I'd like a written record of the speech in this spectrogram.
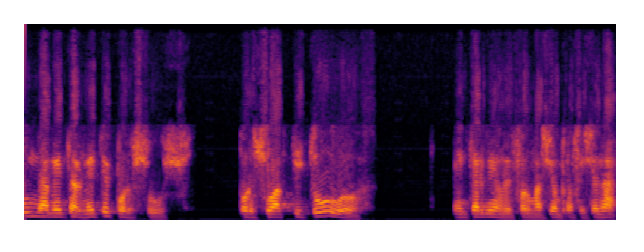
fundamentalmente por sus por su actitud en términos de formación profesional,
